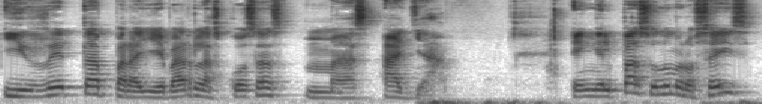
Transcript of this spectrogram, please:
y reta para llevar las cosas más allá. En el paso número 6,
